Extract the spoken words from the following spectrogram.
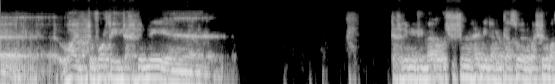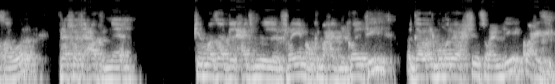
أه وهاي 240 هي تخدمني أه تخدمني في شو شنو في التصوير شنو بصور. في نفس الوقت عارف إنه كل ما زاد الحجم ال frame أو كل ما حجم ال quality ال memory راح يصير عندي راح يزيد.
